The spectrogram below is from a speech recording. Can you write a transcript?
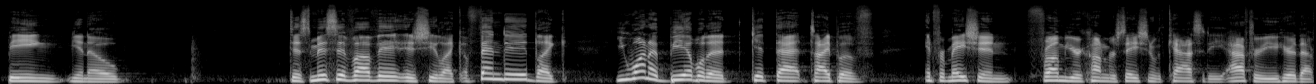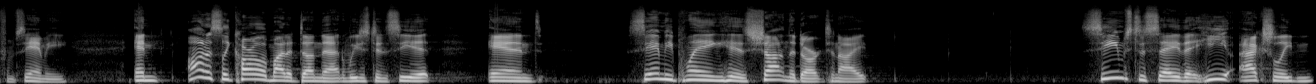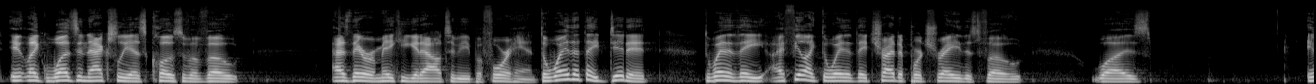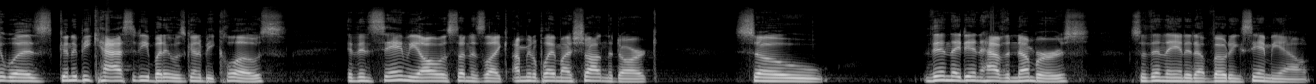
being, you know, dismissive of it. Is she like offended? Like, you want to be able to get that type of information from your conversation with Cassidy after you hear that from Sami. And honestly, Karla might have done that and we just didn't see it. And Sami playing his shot in the dark tonight seems to say that he actually it like wasn't actually as close of a vote as they were making it out to be beforehand. The way that they did it, the way that they I feel like the way that they tried to portray this vote was it was going to be Cassidy, but it was going to be close. And then Sami all of a sudden is like, I'm going to play my shot in the dark. So then they didn't have the numbers. So then they ended up voting Sami out.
